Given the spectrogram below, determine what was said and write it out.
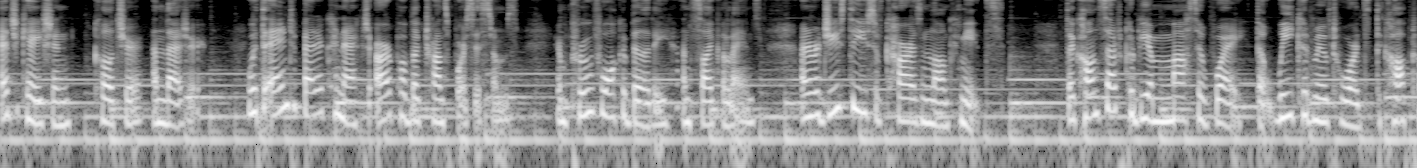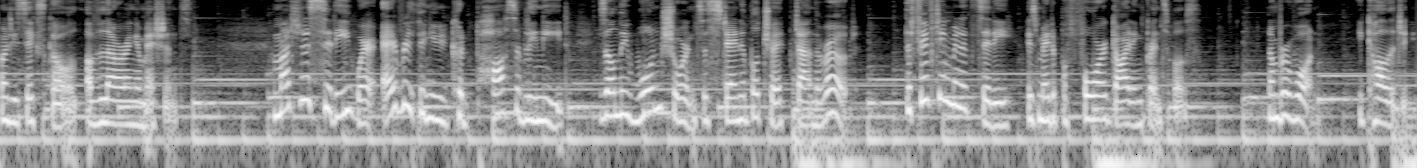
education, culture, and leisure. With the aim to better connect our public transport systems, improve walkability and cycle lanes, and reduce the use of cars and long commutes. The concept could be a massive way that we could move towards the COP26 goal of lowering emissions. Imagine a city where everything you could possibly need is only one short and sustainable trip down the road. The 15 minute city is made up of four guiding principles. Number one, ecology.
